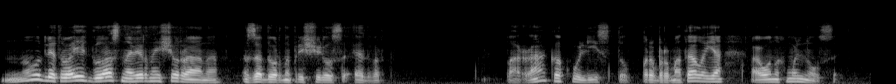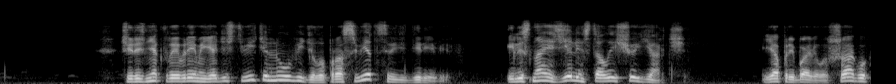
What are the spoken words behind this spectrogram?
«Ну, для твоих глаз, наверное, еще рано», — задорно прищурился Эдвард. «Пора к окулисту», — пробормотала я, а он ухмыльнулся. Через некоторое время я действительно увидела просвет среди деревьев, и лесная зелень стала еще ярче. Я прибавила шагу,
